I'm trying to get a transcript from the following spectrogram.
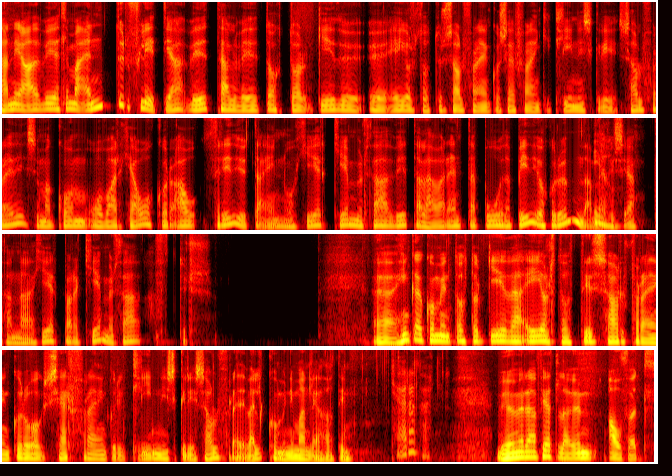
Þannig að við ætlum að endur flytja viðtal við doktor Gíðu Ejjólfsdóttur Sálfræðing og sérfræðingi klíniskri Sálfræði sem að kom og var hjá okkur á þriðjudaginn og hér kemur það viðtal að var enda búið að byggja okkur um það með að þannig að hér bara kemur það aftur. Uh, hingað kominn Dr. Gíða Ejjólfsdóttir, sálfræðingur og sérfræðingur í klíniskri sálfræði. Velkomin í manlega þáttin. Kæra þakk. Við höfum verið að fjalla um áföll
